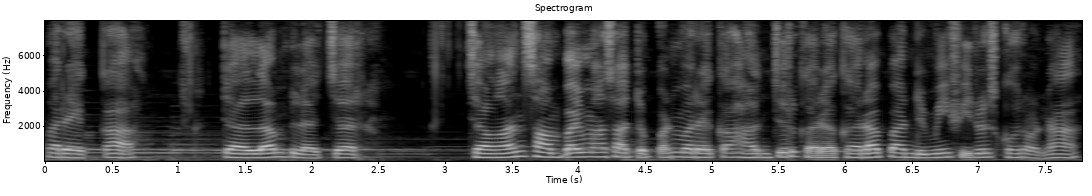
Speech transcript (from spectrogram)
mereka dalam belajar. Jangan sampai masa depan mereka hancur gara-gara pandemi virus corona.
